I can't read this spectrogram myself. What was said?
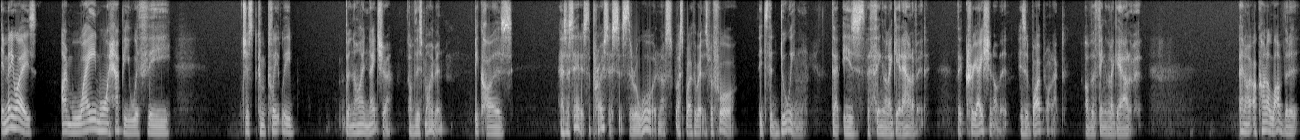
in many ways, I'm way more happy with the just completely benign nature of this moment because, as I said, it's the process, it's the reward. And I've, I spoke about this before. It's the doing that is the thing that I get out of it. The creation of it is a byproduct of the thing that I get out of it. And I, I kind of love that it,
